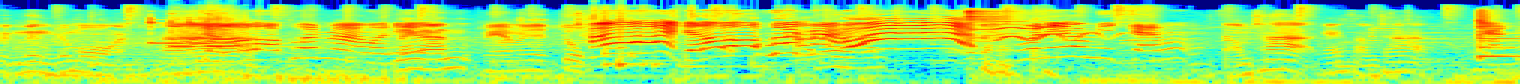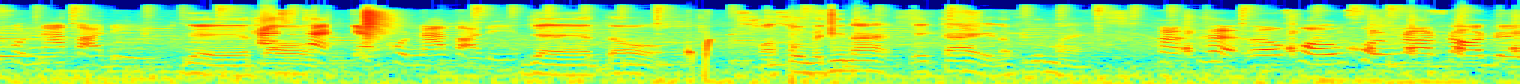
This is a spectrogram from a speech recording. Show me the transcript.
ถึงหนึ่งชั่วโมงอะอ่าเดี๋ยวเรารอเพื่อนมาวันนี้ ไม่งั้นไม่งั้นมันจะจุกเฮ้ยเดี๋ยวเรารอเพื่อนมาไม่งั้น ว้าวันนี้เรามีแก๊งสามชาแก๊งสามชาแก๊งคนหน้าตาดีเย่แฮโตชแท็กแก๊งคนหน้าตาดีเย่โตขอซูมไปที่หน้าใกล้ๆแล้วพูดใหม่เราคนคนหน้าตาดี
